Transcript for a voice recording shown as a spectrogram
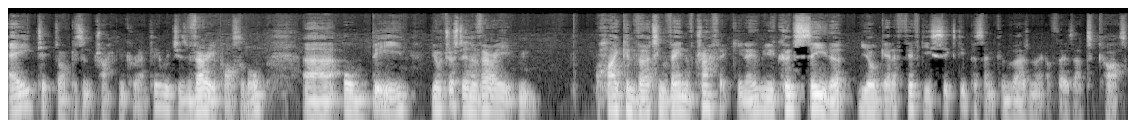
A, TikTok isn't tracking correctly, which is very possible, uh, or B, you're just in a very high converting vein of traffic. You know, you could see that you'll get a 50, 60% conversion rate of those add to carts.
